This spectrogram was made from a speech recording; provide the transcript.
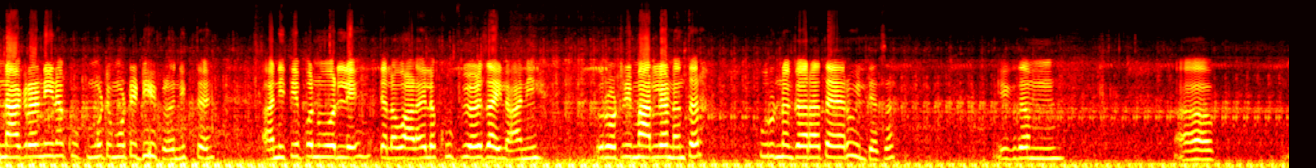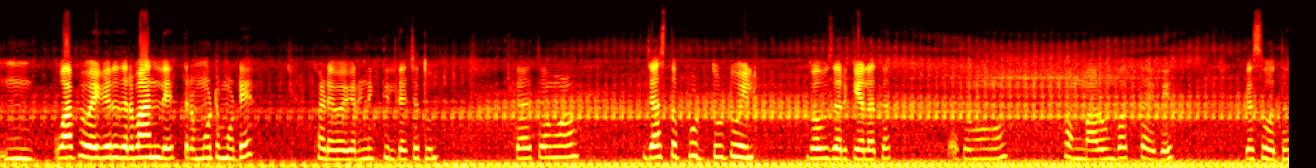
नागराणीनं ना खूप मोठे मोठे ढेकळं निघतं आहे आणि ते पण ओरले. त्याला वाळायला खूप वेळ जाईल आणि रोटरी मारल्यानंतर पूर्ण गरा तयार होईल त्याचा. एकदम वाफे वगैरे जर बांधले तर मोठे मोठे खडे वगैरे निघतील त्याच्यातून. त्याच्यामुळं जास्त फूट तूट होईल. गहू जर केला तर. त्याच्यामुळं मग फन मारून बघता येते कसं होतं.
